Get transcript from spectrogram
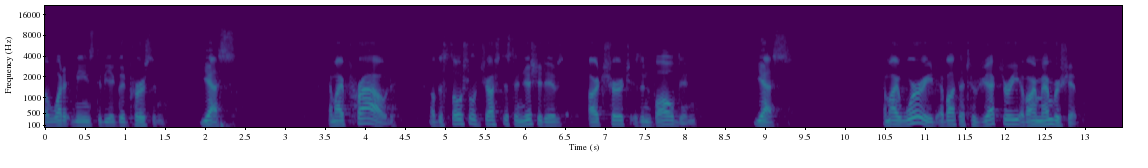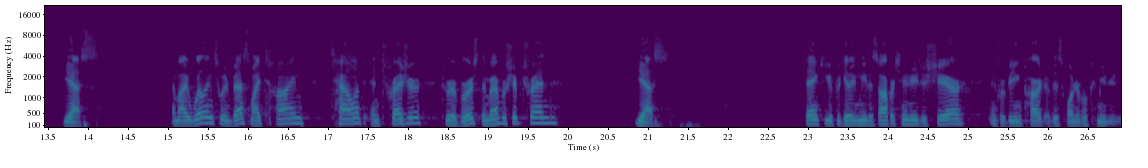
of what it means to be a good person? Yes. Am I proud of the social justice initiatives our church is involved in? Yes. Am I worried about the trajectory of our membership? Yes. Am I willing to invest my time, talent, and treasure to reverse the membership trend? Yes. Thank you for giving me this opportunity to share and for being part of this wonderful community.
